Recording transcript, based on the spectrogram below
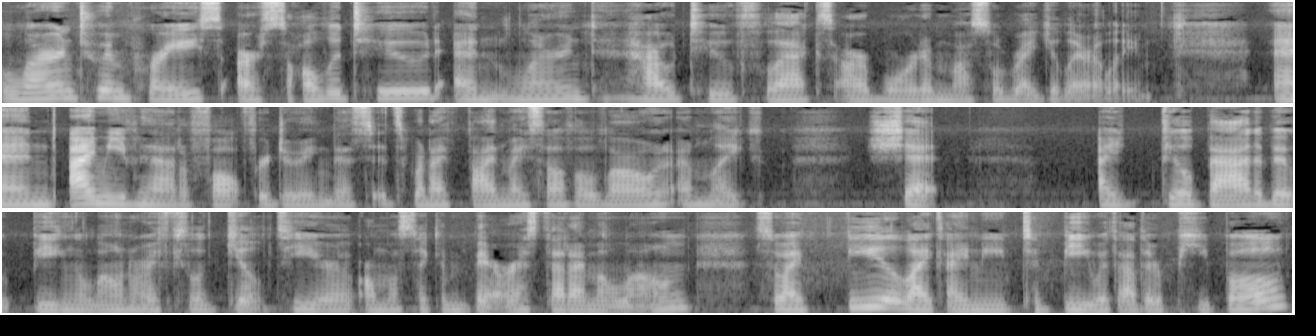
learn to embrace our solitude and learn how to flex our boredom muscle regularly. And I'm even at a fault for doing this. It's when I find myself alone, I'm like, shit, I feel bad about being alone, or I feel guilty or almost like embarrassed that I'm alone. So I feel like I need to be with other people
